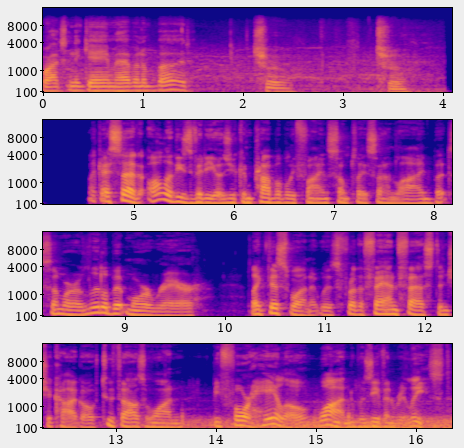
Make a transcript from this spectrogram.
Watching the game, having a bud. True. True. Like I said, all of these videos you can probably find someplace online, but some are a little bit more rare. Like this one, it was for the Fan Fest in Chicago 2001, before Halo 1 was even released.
